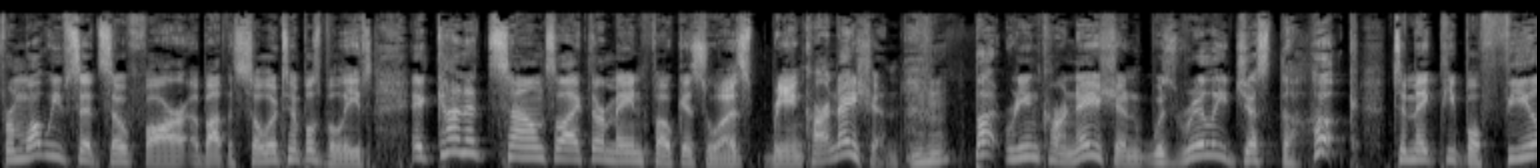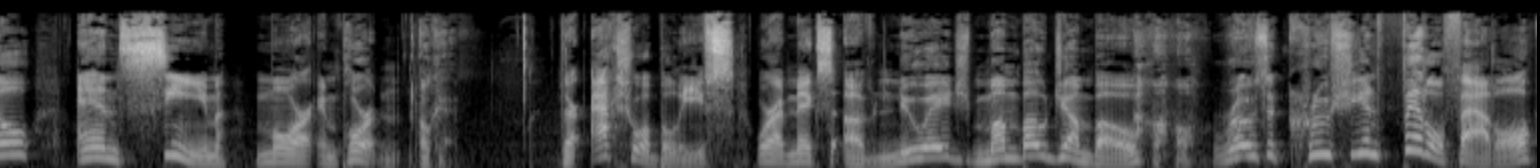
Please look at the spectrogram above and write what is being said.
from what we've said so far about the Solar Temple's beliefs, it kind of sounds like their main focus was reincarnation. Mm-hmm. But reincarnation was really just the hook to make people feel and seem more important. Okay. Their actual beliefs were a mix of New Age mumbo jumbo, Rosicrucian fiddle faddle,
